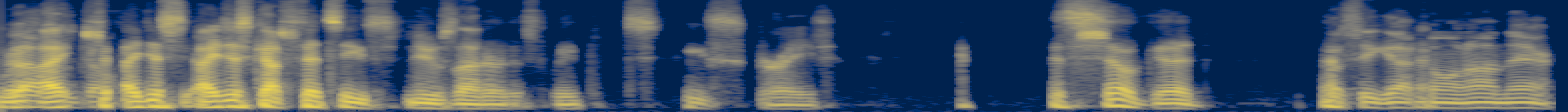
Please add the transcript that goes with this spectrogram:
Else I, is going? I just, I just got Fitzy's newsletter this week. It's, he's great. It's so good. What's he got going on there?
